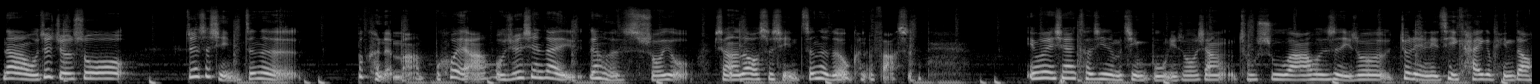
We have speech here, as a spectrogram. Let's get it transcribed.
那我就觉得说，这件事情真的不可能吗？不会啊！我觉得现在任何所有想得到的事情，真的都有可能发生。因为现在科技那么进步，你说像出书啊，或者是你说就连你自己开一个频道。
